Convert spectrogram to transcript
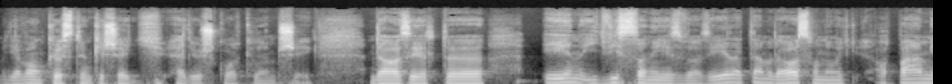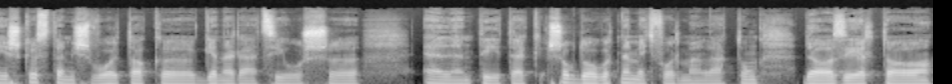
ugye van köztünk is egy erős korkülönbség. De azért én így visszanézve az életemre azt mondom, hogy apám és köztem is voltak generációs ellentétek. Sok dolgot nem egyformán láttunk, de azért a,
